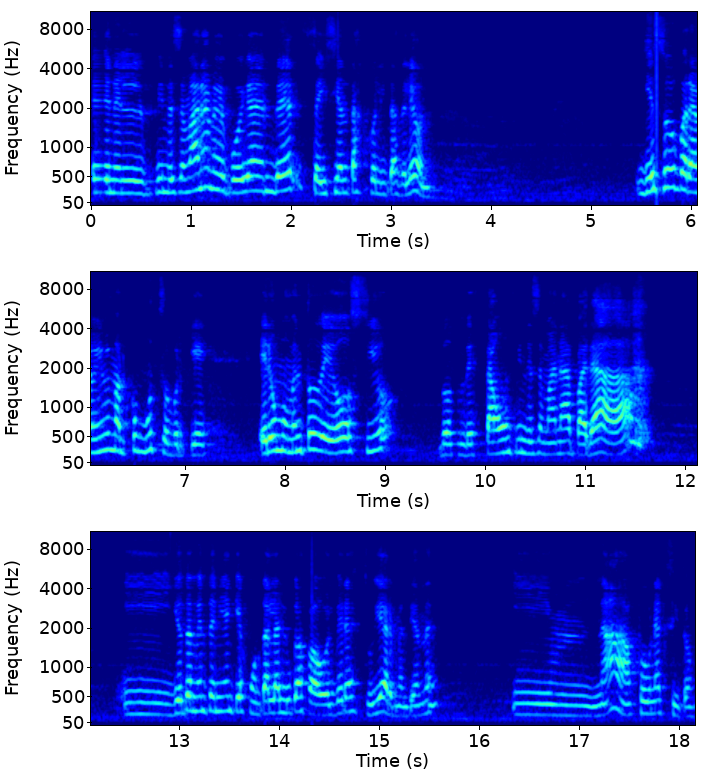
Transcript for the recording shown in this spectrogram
En el fin de semana me podía vender 600 colitas de león. Y eso para mí me marcó mucho porque era un momento de ocio donde estaba un fin de semana parada y yo también tenía que juntar las lucas para volver a estudiar, ¿me entiendes? Y mm, nada, fue un éxito.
